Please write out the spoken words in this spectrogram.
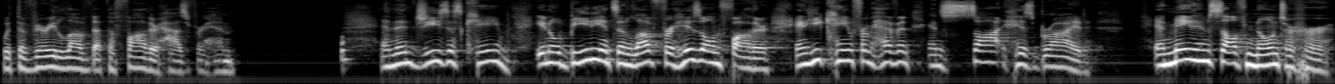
with the very love that the Father has for Him. And then Jesus came in obedience and love for his own Father, and he came from heaven and sought his bride and made himself known to her.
